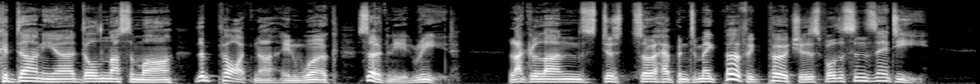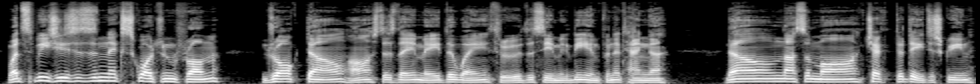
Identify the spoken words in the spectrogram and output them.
Kadania Dulnasamar, the partner in work, certainly agreed. Lackalans just so happened to make perfect purchase for the Sinzetti. What species is the next squadron from? Dal asked as they made their way through the seemingly infinite hangar. Dal Nasamar checked the data screen.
